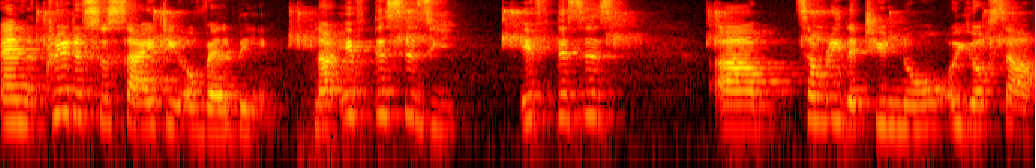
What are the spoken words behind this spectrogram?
and create a society of well-being. Now, if this is if this is um, somebody that you know or yourself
